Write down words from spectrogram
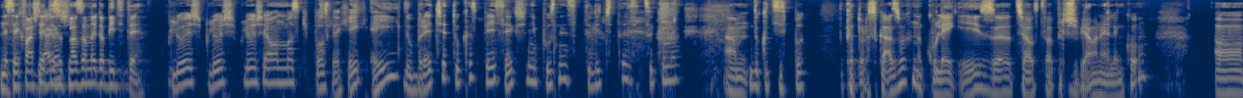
Не се хващайте Бягаш? за това за мегабитите плюеш, плюеш, плюеш Елон Мъск и после, хей, ей, добре, че тук SpaceX ще ни пусне сателитчета да се цъкаме, Ам... докато си спа. като разказвах на колеги за цялото това преживяване, Еленко, а,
